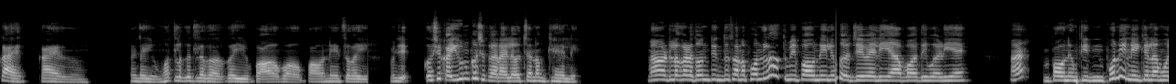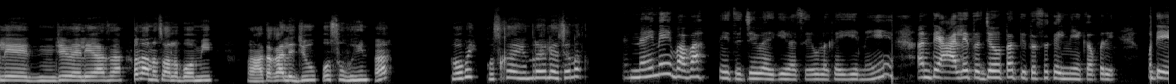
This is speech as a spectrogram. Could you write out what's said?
काय काय काही म्हटलं घेतलं का काही पाव पाव- पाहुणेचं काही? म्हणजे कसे काय येऊन कसे करायला अचानक घ्यायला? मी म्हटलं का दोन तीन दिवसानं फोन लाव तुम्ही पाहुणे येले, जेवायला या बा दिवाळी आहे. हा? पाहुणे तीन फोनही नाही केला मुले जेवायला या असा मला ना चालू बा मी? आता काय जीव कसं होईन. हा? तो बाई कसं काय येऊन राहिले अचानक? नाही नाही बाबा ते जेवाय गिवायचं एवढं काही हे नाही. आणि ते आले तर जेवतात ते तसं काही नाही का परे ते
